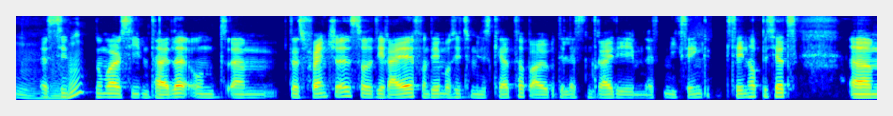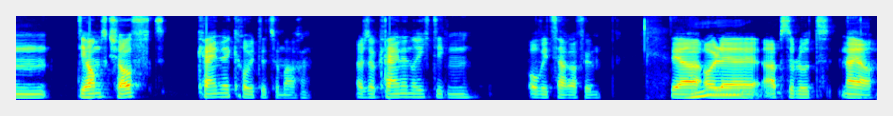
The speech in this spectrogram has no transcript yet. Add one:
Mhm. Es sind mhm. nun mal sieben Teile und ähm, das Franchise oder die Reihe, von dem, was ich zumindest gehört habe, auch über die letzten drei, die ich eben nicht gesehen, gesehen habe bis jetzt, ähm, die haben es geschafft, keine Kröte zu machen. Also keinen richtigen Ovizara-Film, der mhm. alle absolut, naja,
